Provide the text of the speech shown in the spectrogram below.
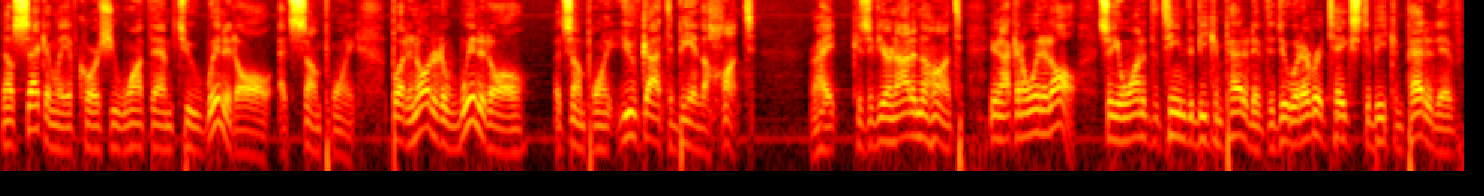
Now, secondly, of course, you want them to win it all at some point. But in order to win it all at some point, you've got to be in the hunt, right? Because if you're not in the hunt, you're not going to win at all. So you wanted the team to be competitive, to do whatever it takes to be competitive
